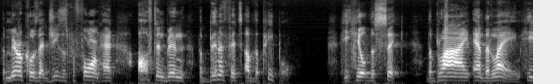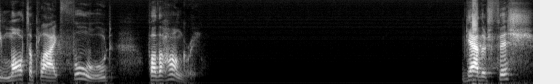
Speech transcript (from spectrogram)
The miracles that Jesus performed had often been the benefits of the people. He healed the sick, the blind, and the lame. He multiplied food for the hungry. Gathered fish,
